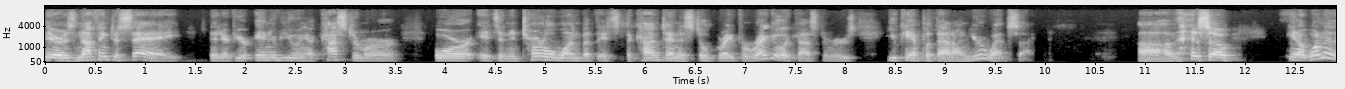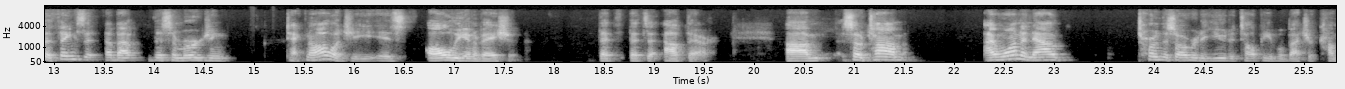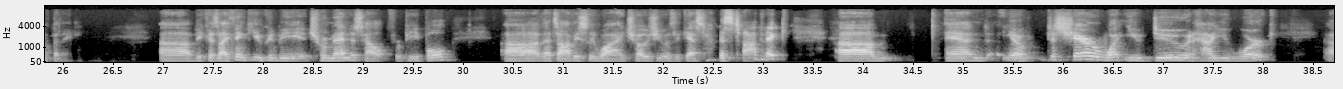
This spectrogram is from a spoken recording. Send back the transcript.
there is nothing to say that if you're interviewing a customer or it's an internal one, but it's the content is still great for regular customers, you can't put that on your website. Uh, so, you know, one of the things that, about this emerging technology is all the innovation that, that's out there. Um, so, Tom, I want to now turn this over to you to tell people about your company uh, because I think you can be a tremendous help for people. Uh, that's obviously why I chose you as a guest on this topic. Um, and you know, just share what you do and how you work,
